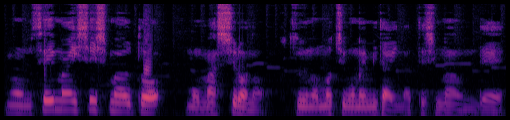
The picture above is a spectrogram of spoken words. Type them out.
もう精米してしまうと、もう真っ白の普通のもち米みたいになってしまうんで、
